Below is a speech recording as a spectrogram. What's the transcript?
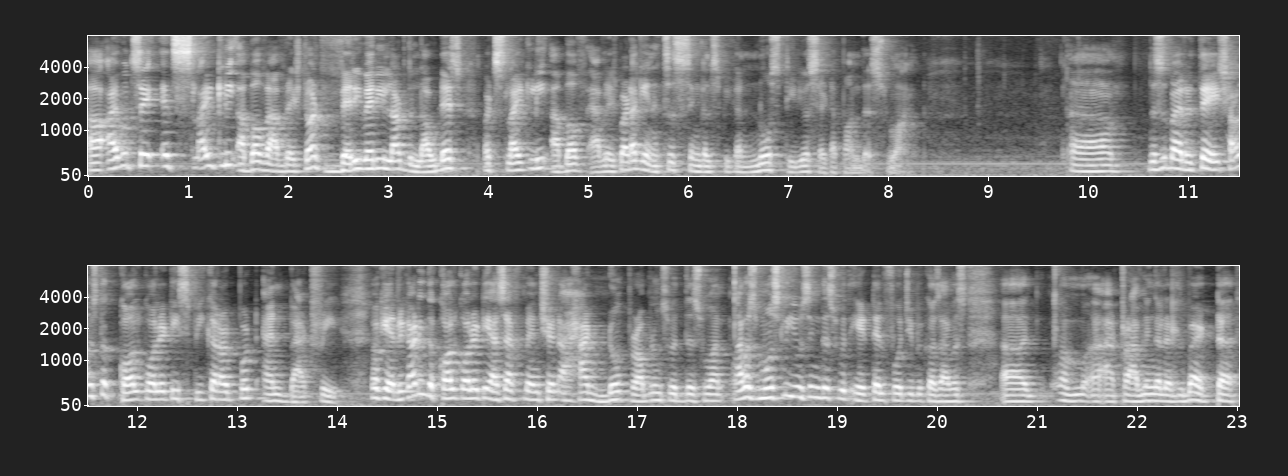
Uh, I would say it's slightly above average, not very, very loud, the loudest, but slightly above average. But again, it's a single speaker, no stereo setup on this one. Uh, this is by Ritesh. How is the call quality, speaker output, and battery? Okay, regarding the call quality, as I've mentioned, I had no problems with this one. I was mostly using this with Airtel 4G because I was uh, um, uh, traveling a little bit, uh,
